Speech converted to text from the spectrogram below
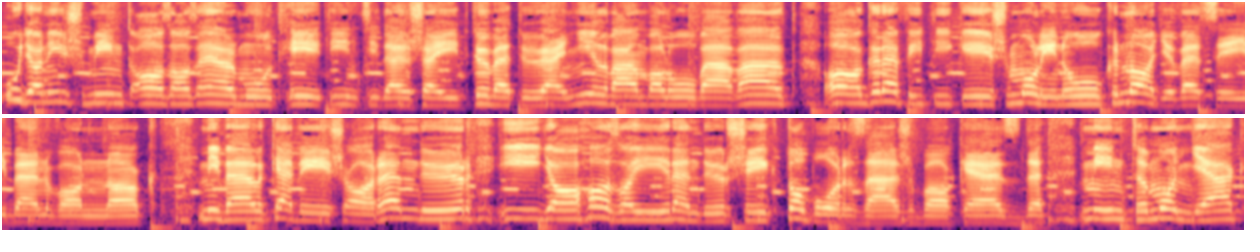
Ugyanis, mint az az elmúlt hét incidenseit követően nyilvánvalóvá vált, a grafitik és molinók nagy veszélyben vannak. Mivel kevés a rendőr, így a hazai rendőrség toborzásba kezd. Mint mondják,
